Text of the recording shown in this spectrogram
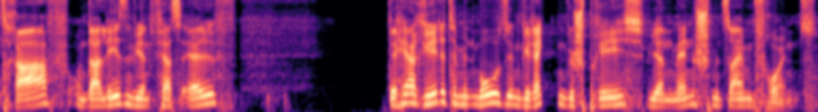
traf. Und da lesen wir in Vers 11, der Herr redete mit Mose im direkten Gespräch wie ein Mensch mit seinem Freund.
